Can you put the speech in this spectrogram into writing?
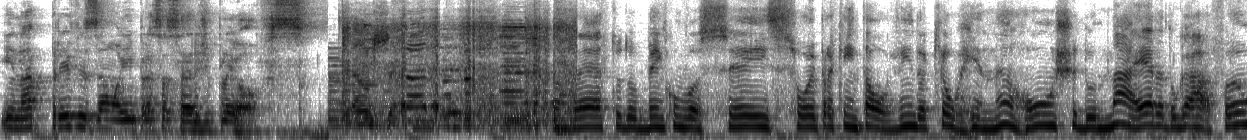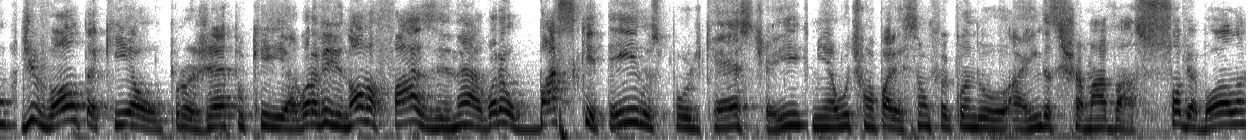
e na previsão aí para essa série de playoffs. André, tudo bem com vocês? Oi para quem tá ouvindo, aqui é o Renan Ronche do Na Era do Garrafão, de volta aqui ao projeto que agora vive nova fase, né? Agora é o Basqueteiros Podcast aí. Minha última aparição foi quando ainda se chamava Sobe a Bola,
